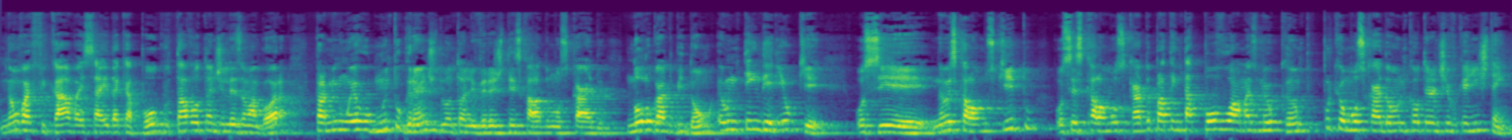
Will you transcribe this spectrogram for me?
não vai ficar, vai sair daqui a pouco, tá voltando de lesão agora. Para mim, um erro muito grande do Antônio Oliveira de ter escalado o Moscardo no lugar do Bidon. Eu entenderia o quê? você não escalar o mosquito, você escalar o moscardo para tentar povoar mais o meu campo, porque o moscardo é a única alternativa que a gente tem.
